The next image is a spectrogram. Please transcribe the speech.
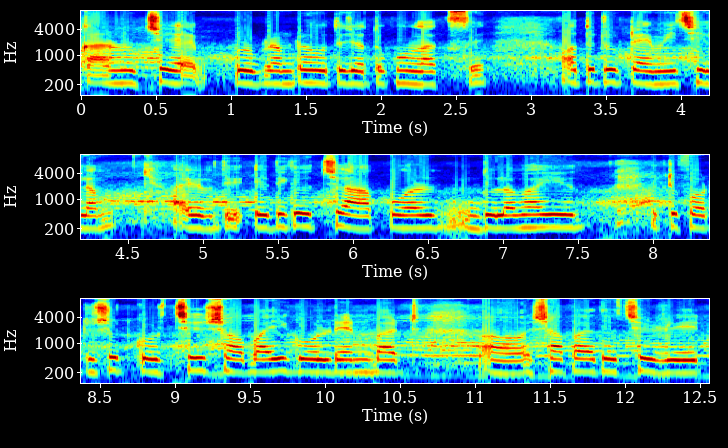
কারণ হচ্ছে প্রোগ্রামটা হতে যতক্ষণ লাগছে, অতটুকু টাইমেই ছিলাম। আর এদি- এদিকে হচ্ছে আপু আর দুলাভাই একটু ফটোশ্যুট করছে, সবাই গোল্ডেন বাট সাফায়াত হচ্ছে রেড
